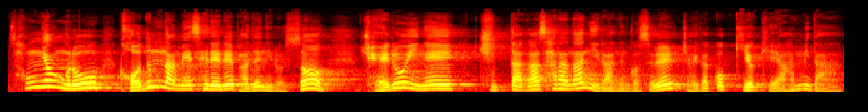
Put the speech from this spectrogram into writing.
성령으로 거듭남의 세례를 받은 이로써 죄로 인해 죽다가 살아난 이라는 것을 저희가 꼭 기억해야 합니다.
